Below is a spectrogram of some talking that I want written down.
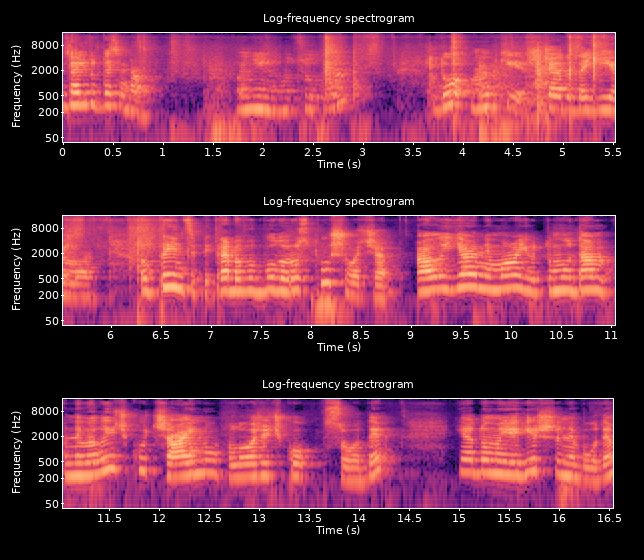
Взагалі тут 10 грам ванільного цукру. До муки ще додаємо. В принципі, треба би було розпушувача, але я не маю, тому дам невеличку чайну ложечку соди. Я думаю, гірше не буде.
